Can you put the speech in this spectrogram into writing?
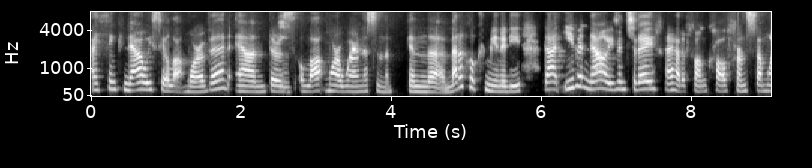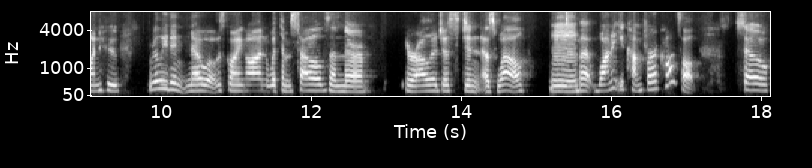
I think now we see a lot more of it, and there's a lot more awareness in the in the medical community that even now, even today, I had a phone call from someone who really didn't know what was going on with themselves and their urologist didn't as well. Mm. But why don't you come for a consult? So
